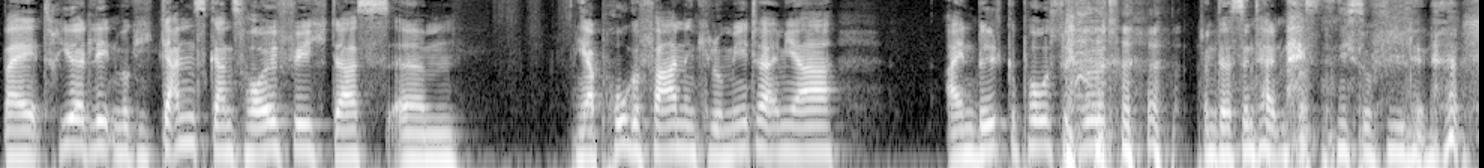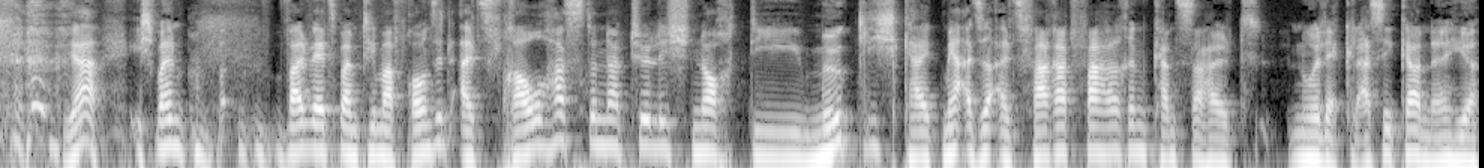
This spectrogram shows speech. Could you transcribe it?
bei Triathleten wirklich ganz, ganz häufig, dass ähm, ja pro gefahrenen Kilometer im Jahr ein Bild gepostet wird und das sind halt meistens nicht so viele. Ne? Ja, ich meine, weil wir jetzt beim Thema Frauen sind, als Frau hast du natürlich noch die Möglichkeit mehr, also als Fahrradfahrerin kannst du halt nur der Klassiker, ne, hier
